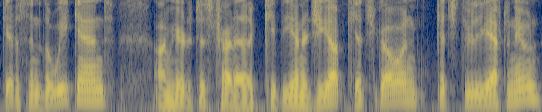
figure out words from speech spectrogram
get us into the weekend. I'm here to just try to keep the energy up, get you going, get you through the afternoon.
